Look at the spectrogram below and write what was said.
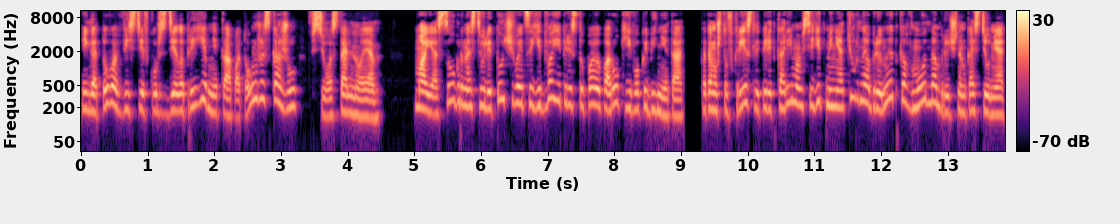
и готова ввести в курс дела преемника, а потом уже скажу все остальное. Моя собранность улетучивается, едва я переступаю порог его кабинета, потому что в кресле перед Каримом сидит миниатюрная брюнетка в модном брючном костюме.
